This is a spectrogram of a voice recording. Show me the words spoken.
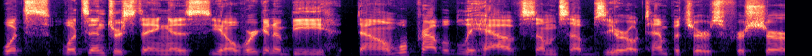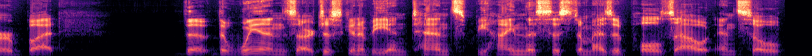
what's what's interesting is you know we're going to be down. We'll probably have some sub-zero temperatures for sure, but the the winds are just going to be intense behind the system as it pulls out, and so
